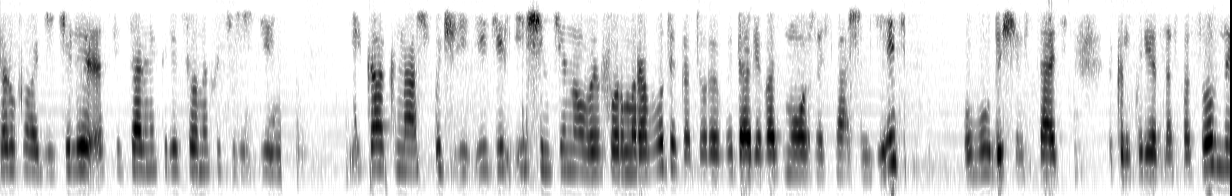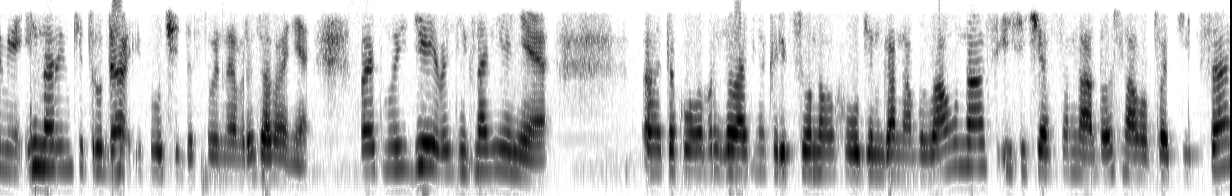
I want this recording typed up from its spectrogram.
руководители специальных коррекционных учреждений, и как наш учредитель ищем те новые формы работы, которые бы дали возможность нашим детям в будущем стать конкурентоспособными и на рынке труда, и получить достойное образование. Поэтому идея возникновения э, такого образовательно-коррекционного холдинга, она была у нас, и сейчас она должна воплотиться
